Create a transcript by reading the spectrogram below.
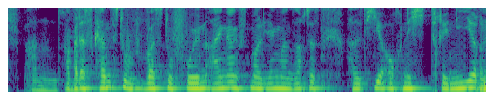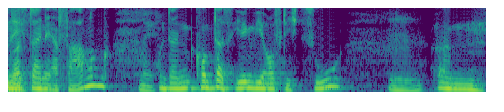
Spannend. Aber das kannst du, was du vorhin eingangs mal irgendwann sagtest, halt hier auch nicht trainieren. Nee. Du hast deine Erfahrung Nee. und dann kommt das irgendwie auf dich zu. Ähm,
